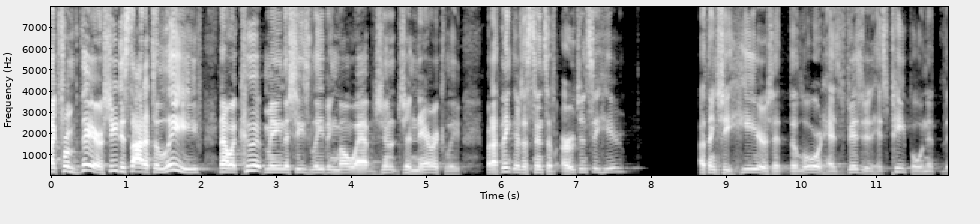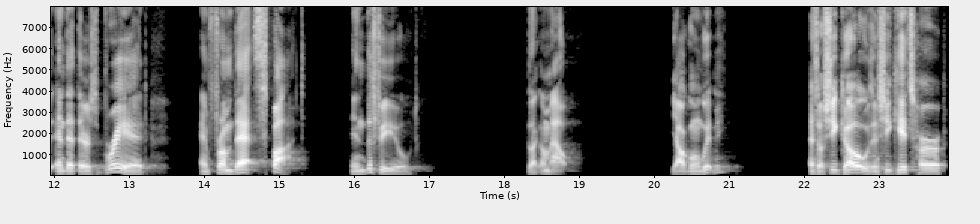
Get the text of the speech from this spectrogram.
like from there, she decided to leave. Now, it could mean that she's leaving Moab gen- generically, but I think there's a sense of urgency here. I think she hears that the Lord has visited his people and that, and that there's bread. And from that spot in the field, she's like, I'm out. Y'all going with me? And so she goes and she gets her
